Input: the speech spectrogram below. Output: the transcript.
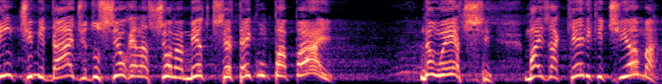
intimidade, do seu relacionamento que você tem com o papai. Não esse, mas aquele que te ama.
